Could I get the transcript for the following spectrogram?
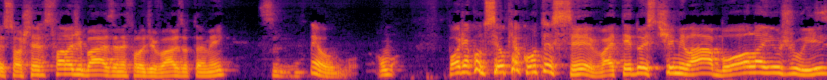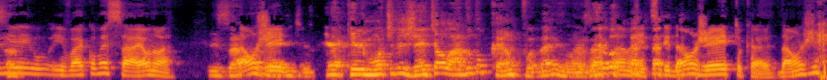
pessoal, você fala de base, né? Falou de eu também. Sim. Meu, um, pode acontecer o que acontecer. Vai ter dois times lá, a bola e o juiz e, e, vai começar, é ou não é? Exatamente. Dá um jeito. E aquele monte de gente ao lado do campo, né? Exatamente. Se dá um jeito, cara. Dá um jeito.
